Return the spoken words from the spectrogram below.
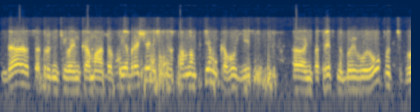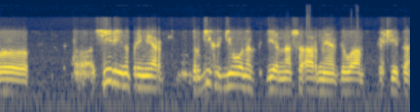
да, сотрудники военкоматов, и обращались в основном к тем, у кого есть э, непосредственно боевой опыт в э, Сирии, например, в других регионах, где наша армия вела какие-то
